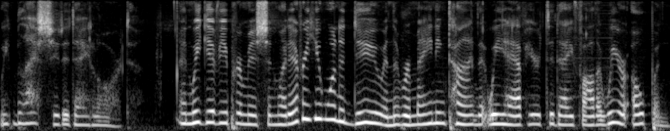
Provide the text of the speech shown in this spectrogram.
We bless you today, Lord. And we give you permission, whatever you want to do in the remaining time that we have here today, Father, we are open.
